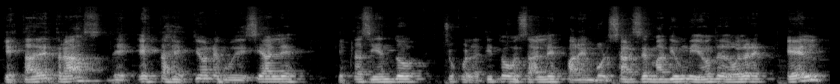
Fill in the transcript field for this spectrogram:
que está detrás de estas gestiones judiciales que está haciendo Chocolatito González para embolsarse más de un millón de dólares. Él,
